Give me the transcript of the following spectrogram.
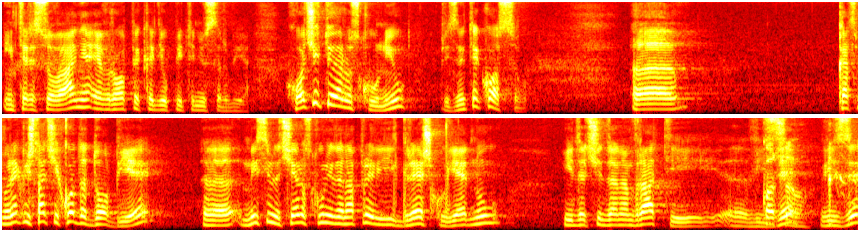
interesovanja Evrope kad je u pitanju Srbija. Hoćete u Evropsku uniju, priznajte Kosovo. E, kad smo rekli šta će ko da dobije, e, mislim da će Evropska unija da napravi grešku jednu i da će da nam vrati e, vize. Kosovo. Vize,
